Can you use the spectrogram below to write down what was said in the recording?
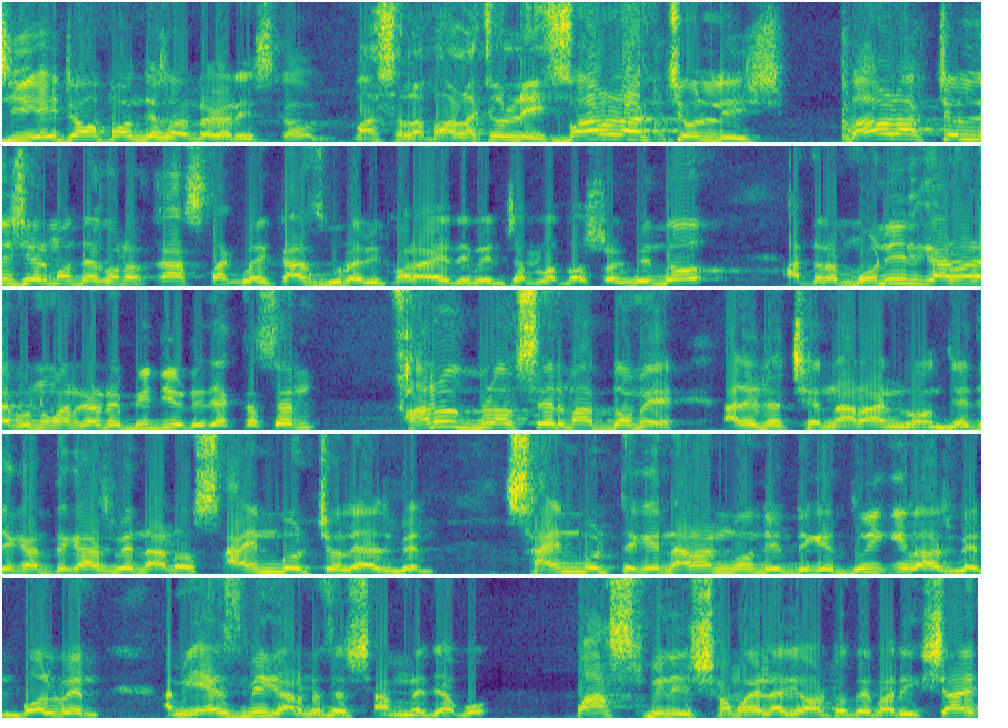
জি এটাও পঞ্চাশ হাজার টাকা ডিসকাউন্ট মার্শাল্লাহ বারো লাখ চল্লিশ। বারো লাখ চল্লিশ। বারো লাখ চল্লিশের মধ্যে কোনো কাজ থাকলে ওই কাজগুলো আমি করাই দেবেন ইনশাল্লাহ দর্শক বৃন্দ আপনারা মনির কারহার এবং নুমান কারহারের ভিডিওটি দেখতেছেন ফারুক ব্লগস এর মাধ্যমে। আর এটা হচ্ছে নারায়ণগঞ্জ। যে যেখান থেকে আসবেন নারায়ণ সাইনবোর্ড চলে আসবেন। সাইনবোর্ড থেকে নারায়ণগঞ্জের দিকে দুই কিলো আসবেন। বলবেন আমি এসবি গার্মেন্টস এর সামনে যাব। পাঁচ মিনিট সময় লাগে অটোতে বা রিক্সায়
